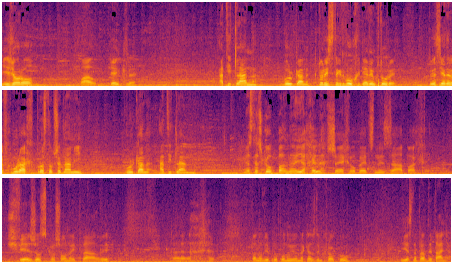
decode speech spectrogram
Jezioro. Wow, piękne. Atitlan, wulkan. Któryś z tych dwóch, nie wiem który. Tu jest jeden w chmurach prosto przed nami. Wulkan Atitlan. Miasteczko Pana Jachel. Wszechobecny zapach świeżo skoszonej trawy. Eee, panowie proponują na każdym kroku jest naprawdę tania.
